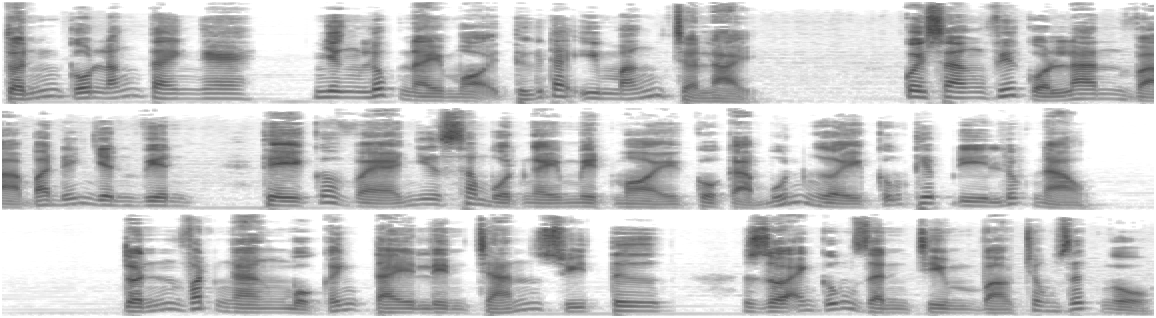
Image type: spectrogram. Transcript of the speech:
Tuấn cố lắng tai nghe, nhưng lúc này mọi thứ đã im mắng trở lại. Quay sang phía của Lan và ba đứa nhân viên, thì có vẻ như sau một ngày mệt mỏi của cả bốn người cũng thiếp đi lúc nào. Tuấn vắt ngang một cánh tay lên chán suy tư, rồi anh cũng dần chìm vào trong giấc ngủ.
